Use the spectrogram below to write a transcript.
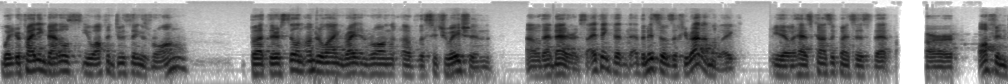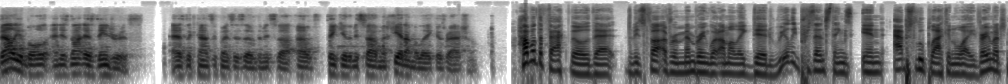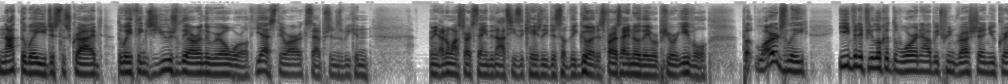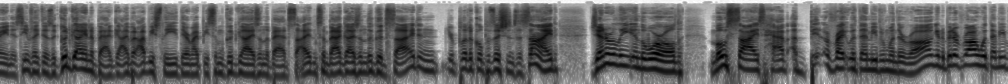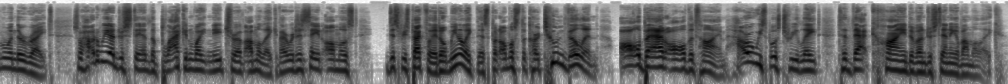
When you're fighting battles, you often do things wrong, but there's still an underlying right and wrong of the situation uh, that matters. I think that the mitzvah of Zechirat Amalek, you know, has consequences that are often valuable and is not as dangerous as the consequences of the mitzvah of thinking of the mitzvah of Mechir Amalek as rational. How about the fact, though, that the mitzvah of remembering what Amalek did really presents things in absolute black and white, very much not the way you just described, the way things usually are in the real world. Yes, there are exceptions. We can, I mean, I don't want to start saying the Nazis occasionally did something good. As far as I know, they were pure evil. But largely, even if you look at the war now between Russia and Ukraine, it seems like there's a good guy and a bad guy, but obviously there might be some good guys on the bad side and some bad guys on the good side. And your political positions aside, generally in the world, most sides have a bit of right with them even when they're wrong and a bit of wrong with them even when they're right. So, how do we understand the black and white nature of Amalek? If I were to say it almost disrespectfully, I don't mean it like this, but almost the cartoon villain, all bad all the time. How are we supposed to relate to that kind of understanding of Amalek?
